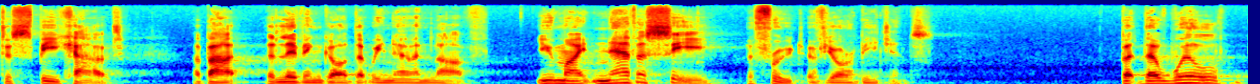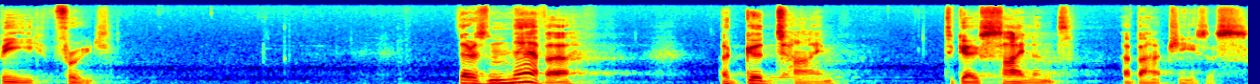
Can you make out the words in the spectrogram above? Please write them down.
to speak out about the living God that we know and love, you might never see the fruit of your obedience. But there will be fruit. There's never a good time to go silent about Jesus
